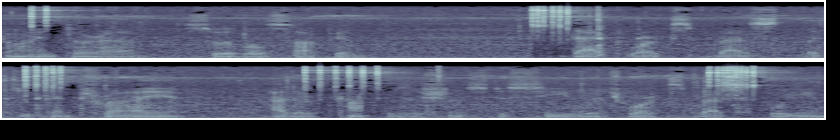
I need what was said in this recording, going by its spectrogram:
joint or a swivel socket, that works best. But you can try other compositions to see which works best for you.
